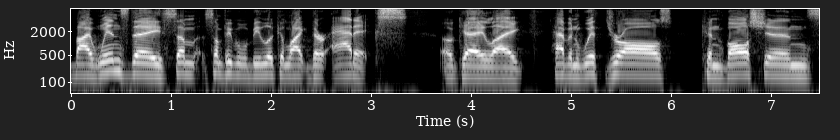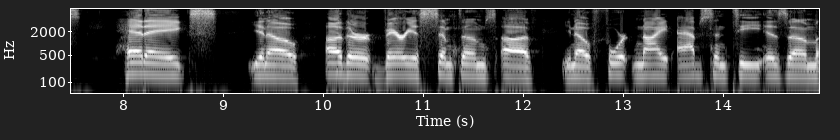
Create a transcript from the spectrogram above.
by Wednesday, some some people will be looking like they're addicts. Okay, like having withdrawals, convulsions, headaches, you know, other various symptoms of you know Fortnite absenteeism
